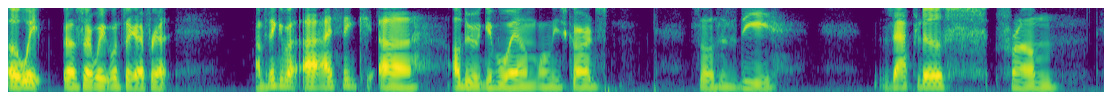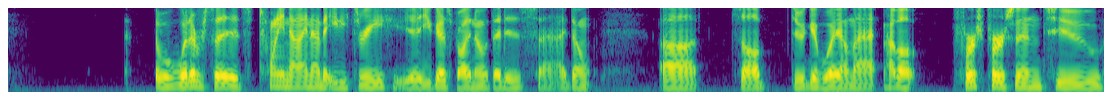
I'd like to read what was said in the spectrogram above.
oh wait, I'm sorry. Wait one second. I forgot. I'm thinking about. Uh, I think uh, I'll do a giveaway on one of these cards. So this is the Zapdos from whatever set. It's 29 out of 83. You guys probably know what that is. I don't. Uh, so I'll do a giveaway on that. How about first person to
